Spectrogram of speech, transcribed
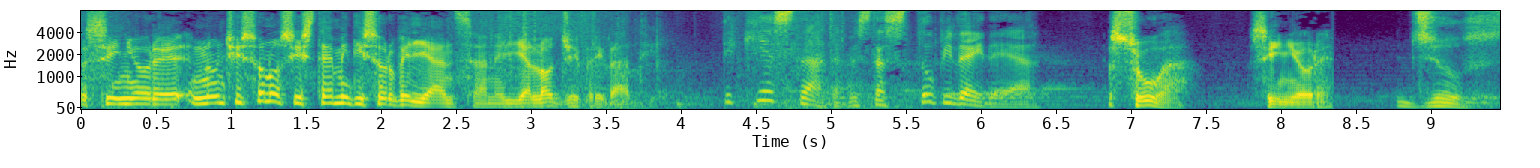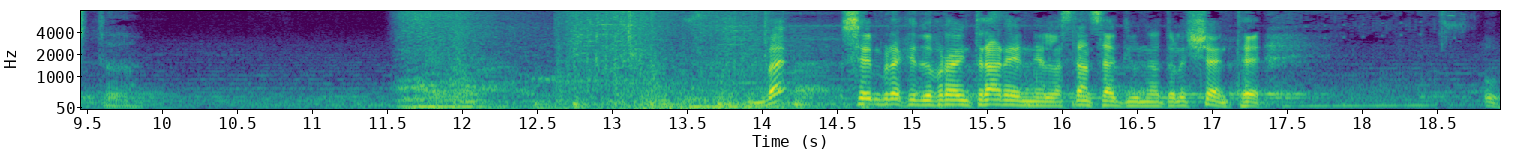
Signore, non ci sono sistemi di sorveglianza negli alloggi privati. Di chi è stata questa stupida idea? Sua, signore. Giusto. Beh, sembra che dovrò entrare nella stanza di un adolescente. Uh.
